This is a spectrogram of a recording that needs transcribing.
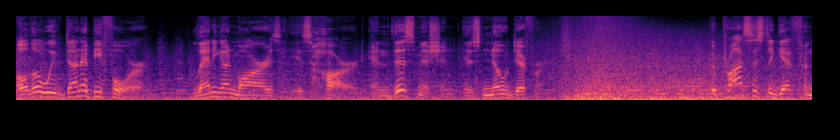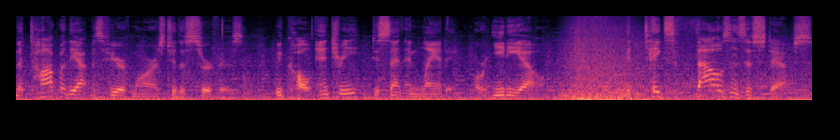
Although we've done it before, landing on Mars is hard, and this mission is no different. The process to get from the top of the atmosphere of Mars to the surface we call entry, descent, and landing, or EDL. It takes thousands of steps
